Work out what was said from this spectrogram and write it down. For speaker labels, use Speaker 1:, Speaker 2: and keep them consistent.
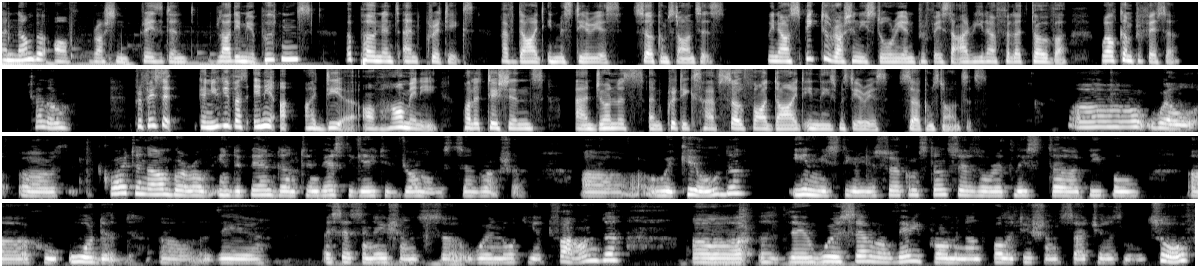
Speaker 1: A number of Russian President Vladimir Putin's opponents and critics have died in mysterious circumstances. We now speak to Russian historian Professor Irina Filatova. Welcome, Professor.
Speaker 2: Hello.
Speaker 1: Professor, can you give us any idea of how many politicians and journalists and critics have so far died in these mysterious circumstances?
Speaker 2: Uh, well, uh, quite a number of independent investigative journalists in Russia uh, were killed in mysterious circumstances, or at least uh, people uh, who ordered their assassinations were not yet found. there were several very prominent politicians, such as Nemtsov,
